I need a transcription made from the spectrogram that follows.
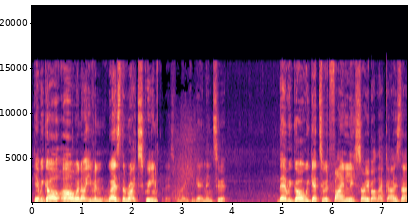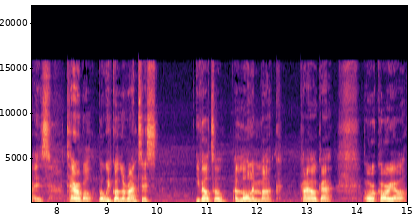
Here we go. Oh, we're not even... Where's the right screen for this? We're not even getting into it. There we go. We get to it finally. Sorry about that, guys. That is terrible. But we've got Lurantis, Yveltal, Alolan Muk, Kyogre, Oricorio,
